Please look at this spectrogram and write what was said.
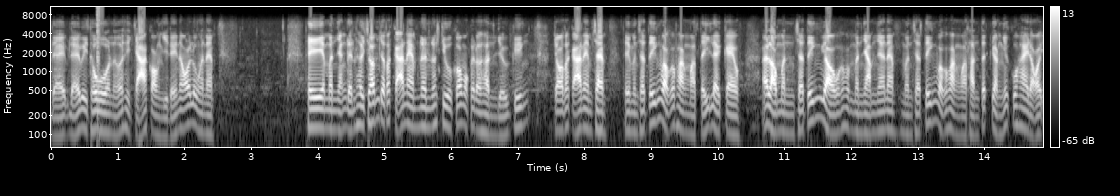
để để bị thua nữa thì chả còn gì để nói luôn anh em. Thì mình nhận định hơi sớm cho tất cả anh em nên nó chưa có một cái đội hình dự kiến cho tất cả anh em xem. Thì mình sẽ tiến vào cái phần mà tỷ lệ kèo. Ấy lộn, mình sẽ tiến vào mình nhầm nha anh em, mình sẽ tiến vào cái phần mà thành tích gần nhất của hai đội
